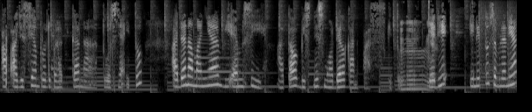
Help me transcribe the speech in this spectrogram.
apa aja sih yang perlu diperhatikan nah toolsnya itu ada namanya BMC atau Business Model Canvas gitu mm, jadi ini tuh sebenarnya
